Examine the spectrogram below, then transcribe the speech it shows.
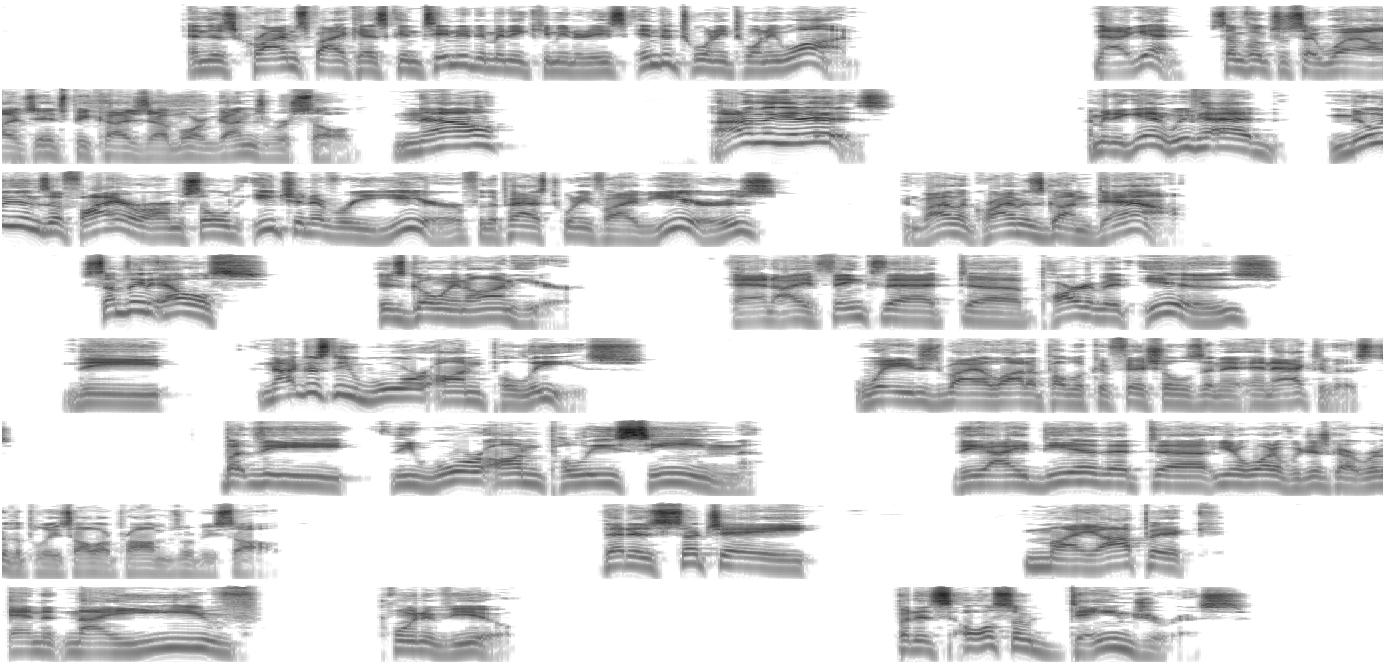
And this crime spike has continued in many communities into 2021. Now, again, some folks will say, well, it's, it's because uh, more guns were sold. No, I don't think it is. I mean, again, we've had millions of firearms sold each and every year for the past 25 years, and violent crime has gone down. Something else is going on here. And I think that uh, part of it is the not just the war on police waged by a lot of public officials and, and activists, but the the war on policing the idea that, uh, you know what, if we just got rid of the police, all our problems would be solved. That is such a myopic and naive point of view. But it's also dangerous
